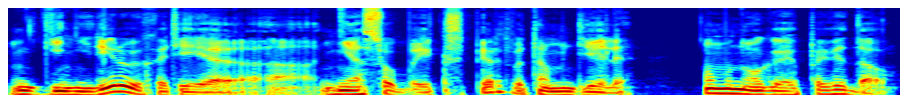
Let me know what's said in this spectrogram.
генерирую, хотя я а, не особо эксперт в этом деле, но многое повидал.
